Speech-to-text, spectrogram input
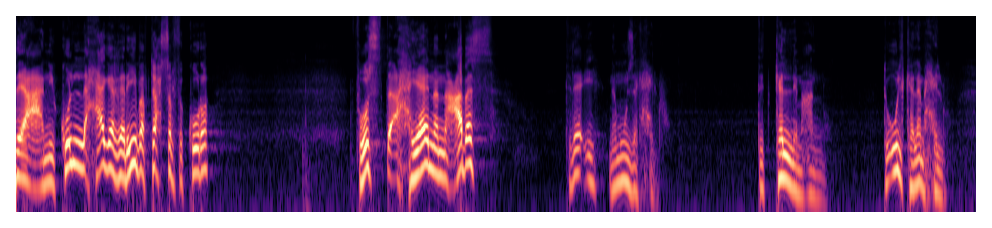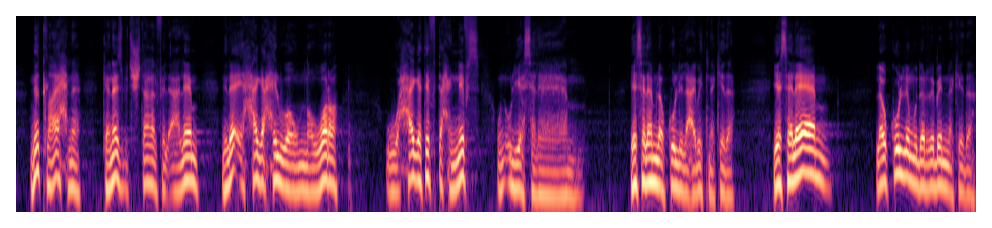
يعني كل حاجة غريبة بتحصل في الكورة في وسط أحيانا عبث تلاقي نموذج حلو تتكلم عنه تقول كلام حلو. نطلع إحنا كناس بتشتغل في الإعلام نلاقي حاجة حلوة ومنورة وحاجة تفتح النفس ونقول يا سلام يا سلام لو كل لعيبتنا كده يا سلام لو كل مدربينا كده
